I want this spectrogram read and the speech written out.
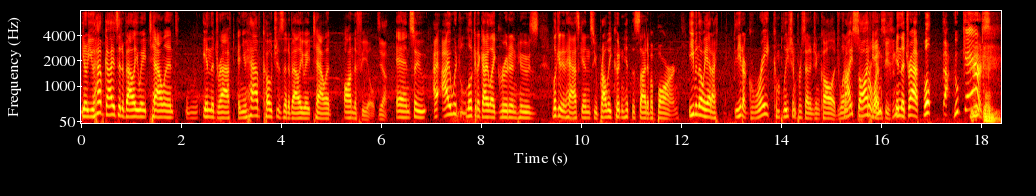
you know, you have guys that evaluate talent in the draft, and you have coaches that evaluate talent on the field. Yeah. And so I, I would look at a guy like Gruden, who's looking at Haskins, who probably couldn't hit the side of a barn, even though he had a he had a great completion percentage in college. When For- I saw him in the draft, well, uh, who cares?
